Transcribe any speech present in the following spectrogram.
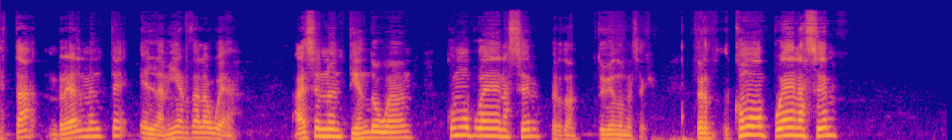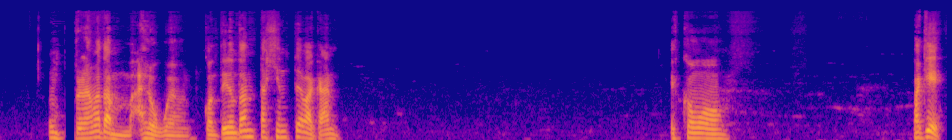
Está realmente en la mierda la wea. A veces no entiendo, weón, cómo pueden hacer, perdón, estoy viendo un mensaje, pero cómo pueden hacer un programa tan malo, weón, conteniendo tanta gente bacán. Es como, ¿para qué?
